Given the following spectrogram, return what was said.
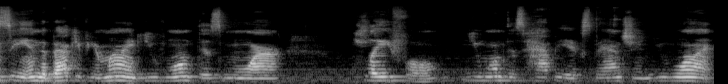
see, in the back of your mind, you want this more playful. You want this happy expansion. You want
